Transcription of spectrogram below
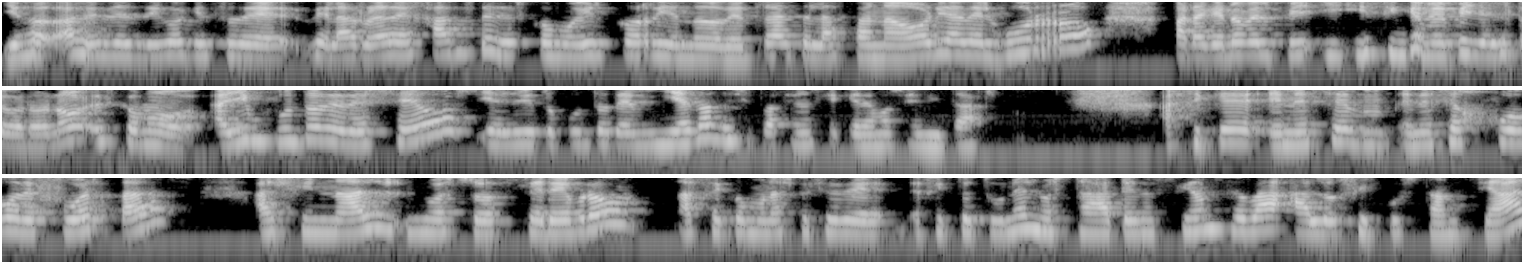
Yo a veces digo que eso de, la rueda de hámster es como ir corriendo detrás de la zanahoria del burro para que no me y, y, sin que me pille el toro, ¿no? Es como hay un punto de deseos y hay otro punto de miedo de situaciones que queremos evitar. Así que en ese, en ese juego de fuerzas, al final nuestro cerebro hace como una especie de efecto túnel, nuestra atención se va a lo circunstancial,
